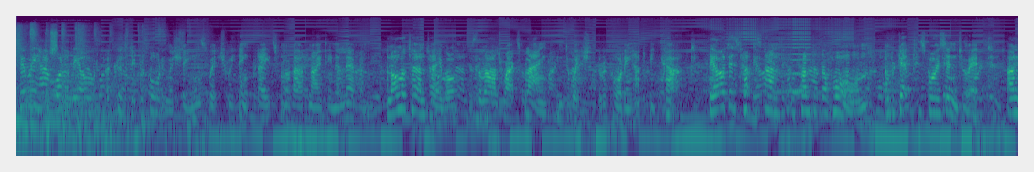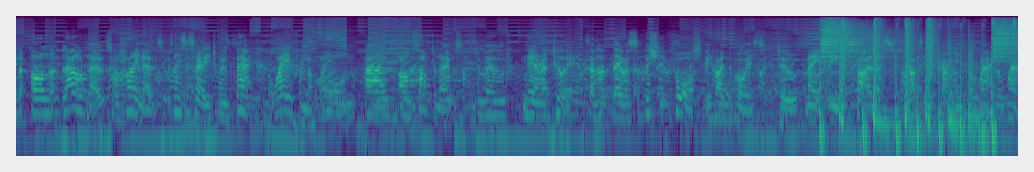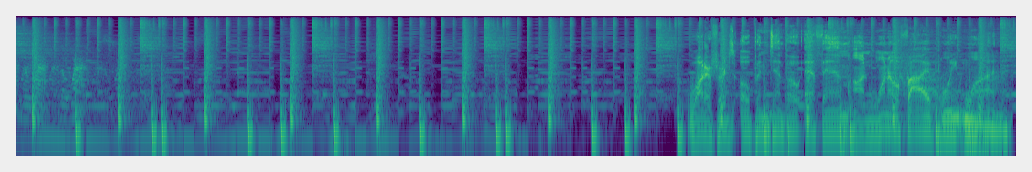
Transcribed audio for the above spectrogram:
Here we have one of the old acoustic recording machines, which we think dates from about 1911. And on the turntable is the large wax blank into which the recording had to be cut. The artist had to stand in front of the horn and project his voice into it. And on loud notes or high notes, it was necessary to move back away from the horn, and on softer notes, to move nearer to it, so that there was sufficient force behind the voice to make the stylus 105.1.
